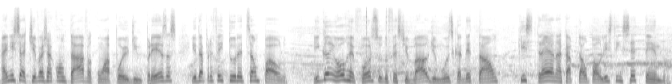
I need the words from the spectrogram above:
a iniciativa já contava com o apoio de empresas e da Prefeitura de São Paulo e ganhou o reforço do Festival de Música The Town, que estreia na capital paulista em setembro.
